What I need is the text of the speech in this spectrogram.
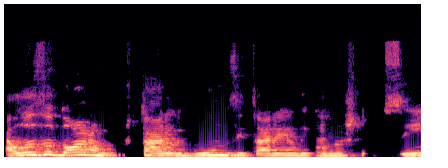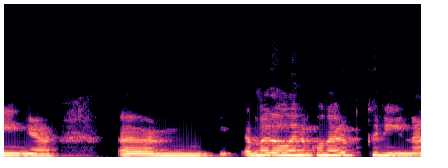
Elas adoram cortar legumes e estarem ali hum. connosco na cozinha, um, a Madalena, quando era pequenina,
